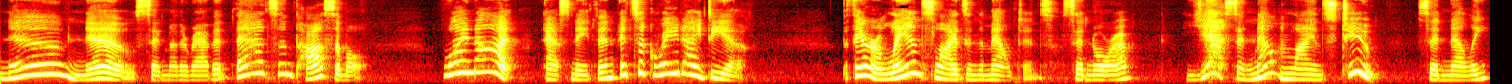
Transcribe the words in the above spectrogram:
No, no, said Mother Rabbit. That's impossible. Why not? asked Nathan. It's a great idea. But there are landslides in the mountains, said Nora. Yes, and mountain lions too, said Nellie.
